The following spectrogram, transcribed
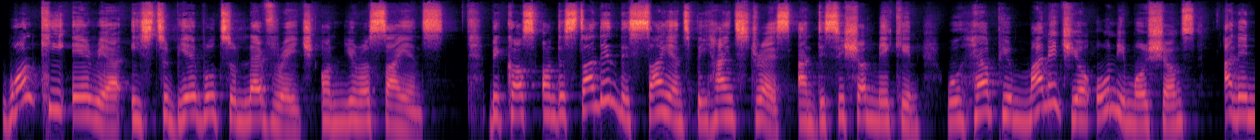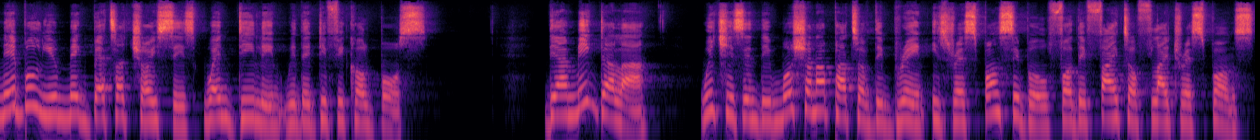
One key area is to be able to leverage on neuroscience because understanding the science behind stress and decision making will help you manage your own emotions and enable you make better choices when dealing with a difficult boss. The amygdala, which is in the emotional part of the brain, is responsible for the fight or flight response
